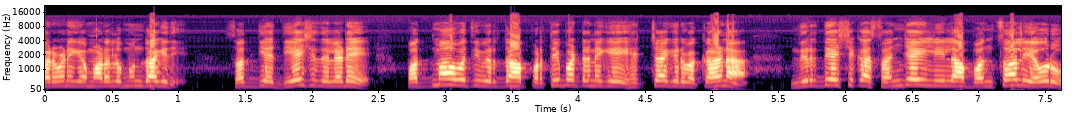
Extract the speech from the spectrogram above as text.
ಮೆರವಣಿಗೆ ಮಾಡಲು ಮುಂದಾಗಿದೆ. ಸದ್ಯ ದೇಶದೆಲ್ಲೆಡೆ ಪದ್ಮಾವತಿ ವಿರುದ್ಧ ಪ್ರತಿಭಟನೆಗೆ ಹೆಚ್ಚಾಗಿರುವ ಕಾರಣ ನಿರ್ದೇಶಕ ಸಂಜಯ್ ಲೀಲಾ ಬನ್ಸಾಲಿ ಅವರು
